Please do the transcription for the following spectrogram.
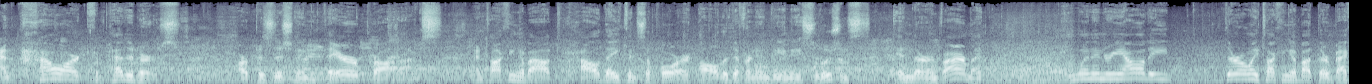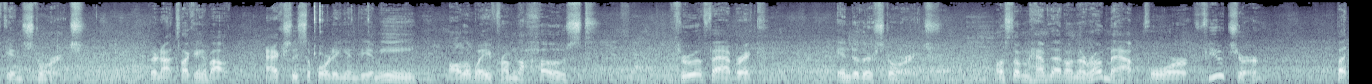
and how our competitors are positioning their products and talking about how they can support all the different NVMe solutions in their environment, when in reality, they're only talking about their back-end storage. They're not talking about actually supporting NVMe all the way from the host through a fabric into their storage. Most of them have that on their roadmap for future, but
